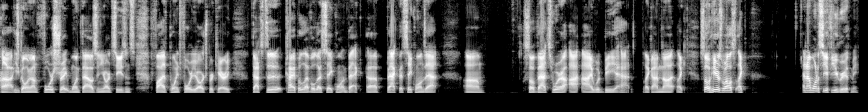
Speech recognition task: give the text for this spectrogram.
Uh, he's going on four straight 1,000 yard seasons, 5.4 yards per carry. That's the type of level that Saquon back, uh, back that Saquon's at. Um, so that's where I, I would be at. Like, I'm not like, so here's what else, like, and I want to see if you agree with me.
